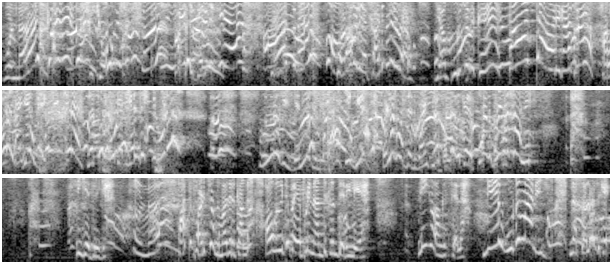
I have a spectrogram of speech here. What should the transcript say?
உன்னை ஐயோ, அப்படி எதுக்குற? குரவலைய கடிச்சிருவேன். என் புருஷனுக்கு நீங்க எதிரிங்க பார்த்து படிச்சவங்க மாதிரி இருக்காங்க. அவங்க கிட்ட போய் எப்படி நடந்துக்கிறேன்னு தெரியலையே. நீங்க வாங்க ஸ்டெல்லா. நீ விடுமா நீ? நான் சொல்றதுக்கே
